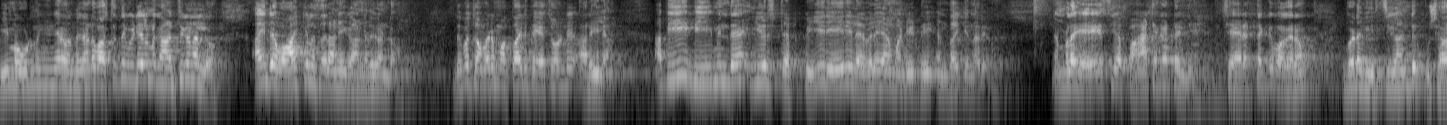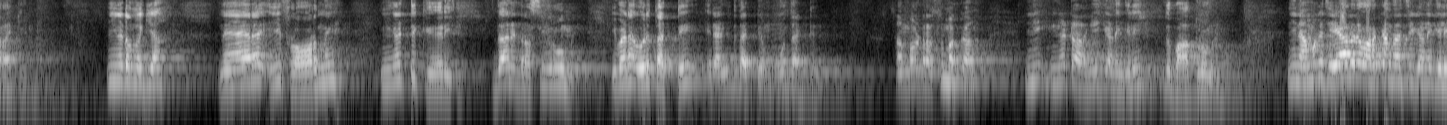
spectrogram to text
ബീം അവിടുന്ന് ഇങ്ങനെ വന്ന് കണ്ട് ഫസ്റ്റത്തെ വീഡിയോ നമ്മൾ കാണിച്ചിക്കണല്ലോ അതിന്റെ ബാക്കിയുള്ള സ്ഥലമാണ് ഈ കാണുന്നത് കണ്ടോ? ഇതിപ്പോൾ ചുമര് മൊത്തമായിട്ട് തേച്ചുകൊണ്ട് അറിയില്ല. അപ്പോൾ ഈ ബീമിന്റെ ഈ ഒരു സ്റ്റെപ്പ് ഈ ഒരു ഏരിയ ലെവൽ ചെയ്യാൻ വേണ്ടിയിട്ട് എന്താക്കിയെന്നറിയോ നമ്മളെ എ സി പാറ്റക്കെട്ടില്ലേ ചിരട്ടയ്ക്ക് പകരം ഇവിടെ വിരിച്ചു കണ്ട് ഉഷാറാക്കി. ഇങ്ങോട്ട് നോക്കിയാൽ നേരെ ഈ ഫ്ലോറിന് ഇങ്ങോട്ട് കയറി ഇതാണ് ഡ്രസ്സിങ് റൂം ഇവിടെ ഒരു തട്ട് രണ്ട് തട്ട് മൂന്ന് തട്ട്. സംഭവം ഡ്രസ്സും വെക്കാം. ഇനി ഇങ്ങോട്ട് ഇറങ്ങിക്കുകയാണെങ്കിൽ ഇത് ബാത്റൂം ഇനി നമുക്ക് ചെയ്യാത്തൊരു വർക്ക് എന്താ വെച്ചിരിക്കുകയാണെങ്കിൽ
